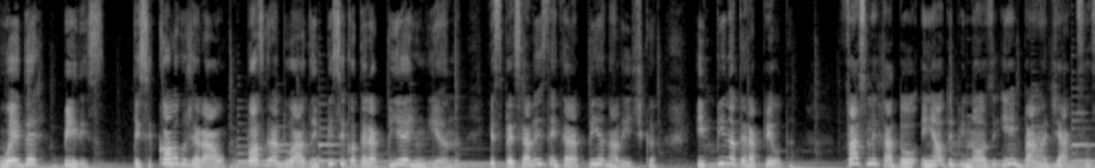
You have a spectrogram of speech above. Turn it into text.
Weider Pires, psicólogo geral, pós-graduado em psicoterapia junguiana especialista em terapia analítica, hipnoterapeuta, facilitador em auto-hipnose e em barra de axas.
